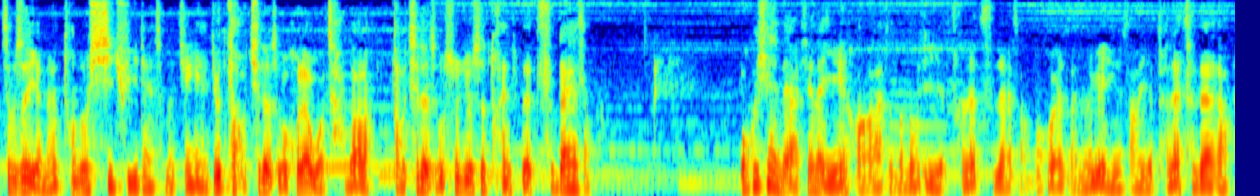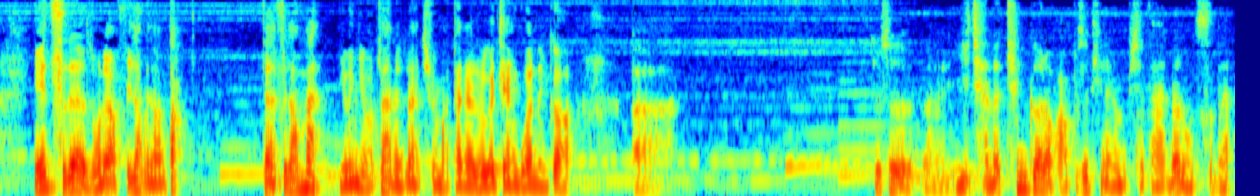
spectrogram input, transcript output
是不是也能从中吸取一点什么经验？就早期的时候，后来我查到了，早期的时候数据是存储在磁带上的，包括现在啊，现在银行啊什么东西也存在磁带上，包括很多运营商也存在磁带上，因为磁带的容量非常非常大。但是非常慢，因为你要转来转去嘛。大家如果见过那个，呃，就是嗯以前的听歌的话，不是听 M P 三那种磁带，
